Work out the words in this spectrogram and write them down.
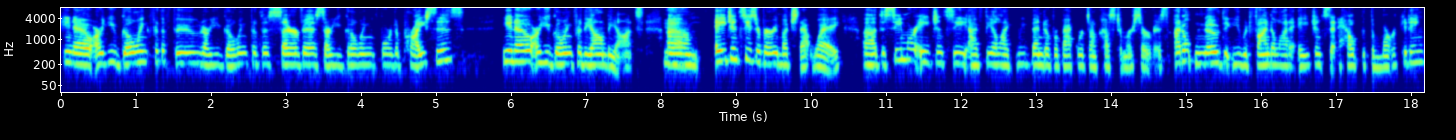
You know, are you going for the food? Are you going for the service? Are you going for the prices? You know are you going for the ambiance yeah. um, agencies are very much that way uh, the seymour agency i feel like we bend over backwards on customer service i don't know that you would find a lot of agents that help with the marketing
